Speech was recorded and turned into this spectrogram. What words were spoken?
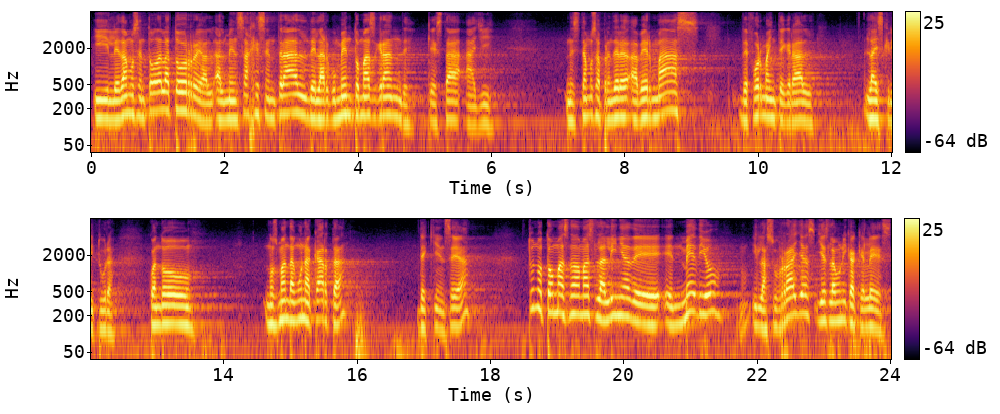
y le damos en toda la torre al, al mensaje central del argumento más grande que está allí. Necesitamos aprender a ver más de forma integral la escritura. Cuando nos mandan una carta, de quien sea, tú no tomas nada más la línea de en medio y la subrayas y es la única que lees.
